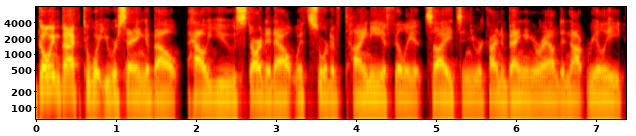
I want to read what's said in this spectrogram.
going back to what you were saying about how you started out with sort of tiny affiliate sites and you were kind of banging around and not really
